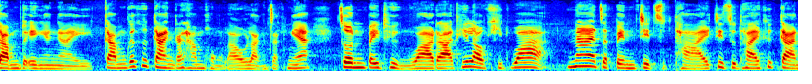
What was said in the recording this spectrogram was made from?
กรรมตัวเองยังไง กรรมก็คือการกระทำของเราหลังจากนี้จนไปถึงวาระที่เราคิดว่าน่าจะเป็นจิตสุดท้าย จิตสุดท้ายคือการ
